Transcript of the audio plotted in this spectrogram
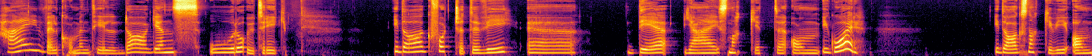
Hei, velkommen til dagens ord og uttrykk. I dag fortsetter vi eh, det jeg snakket om i går. I dag snakker vi om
